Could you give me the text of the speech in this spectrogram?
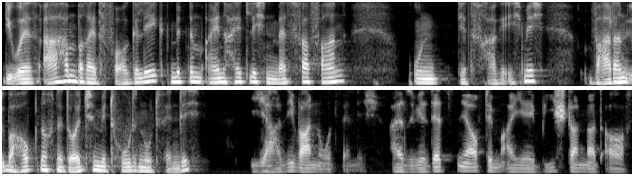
Die USA haben bereits vorgelegt mit einem einheitlichen Messverfahren und jetzt frage ich mich, war dann überhaupt noch eine deutsche Methode notwendig? Ja, sie war notwendig. Also wir setzen ja auf dem IAB-Standard auf.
